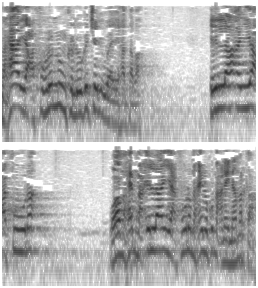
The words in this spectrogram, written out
maxaa yacfuuna nuunka looga jeri waayey haddaba ilaa an yacfuuna waa maxay ilaa an yacfuuna maxaynu ku macnaynaa markaa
